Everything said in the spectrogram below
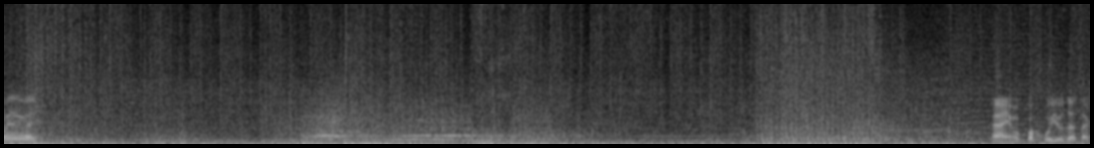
Ой-ой. А, ему похую, да, так?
